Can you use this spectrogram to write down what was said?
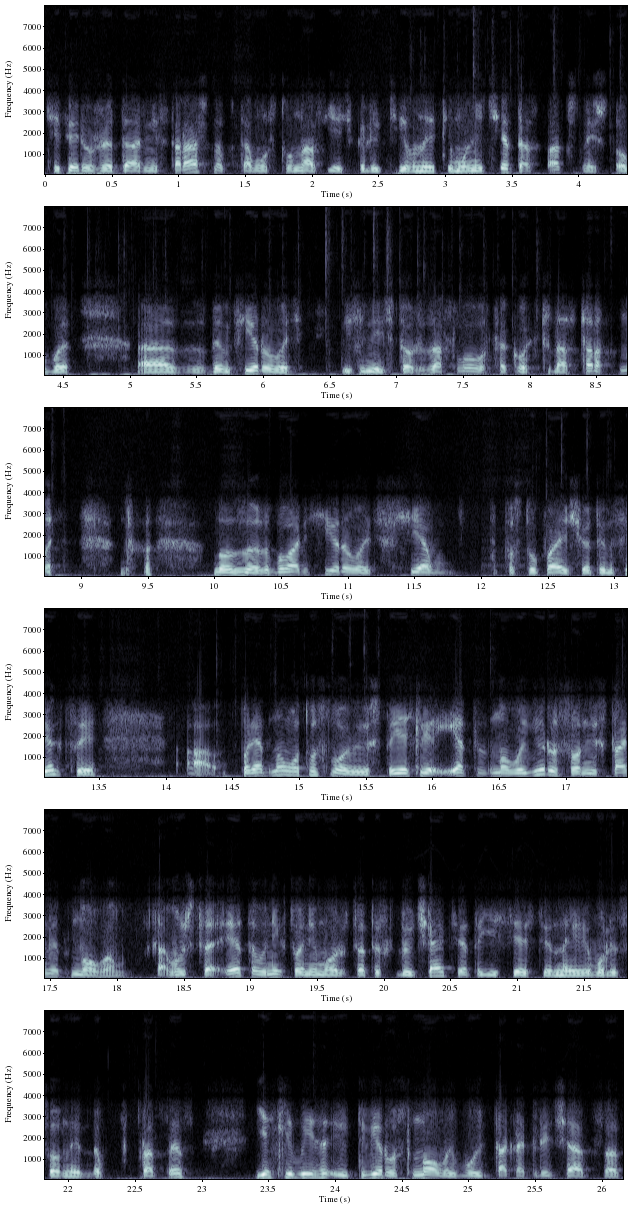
теперь уже, да, не страшно, потому что у нас есть коллективный иммунитет достаточный, чтобы э, сдемпфировать, извините тоже за слово такое иностранное, но сбалансировать все поступающие от инфекции, при одном вот условии, что если этот новый вирус, он не станет новым, потому что этого никто не может это исключать, это естественный эволюционный процесс. Если вирус новый будет так отличаться,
